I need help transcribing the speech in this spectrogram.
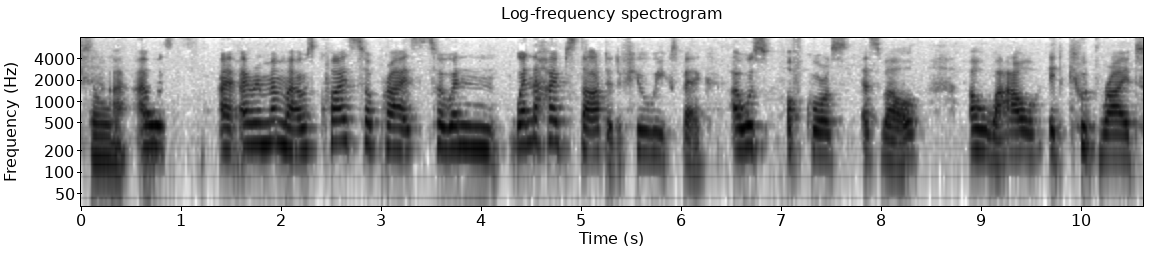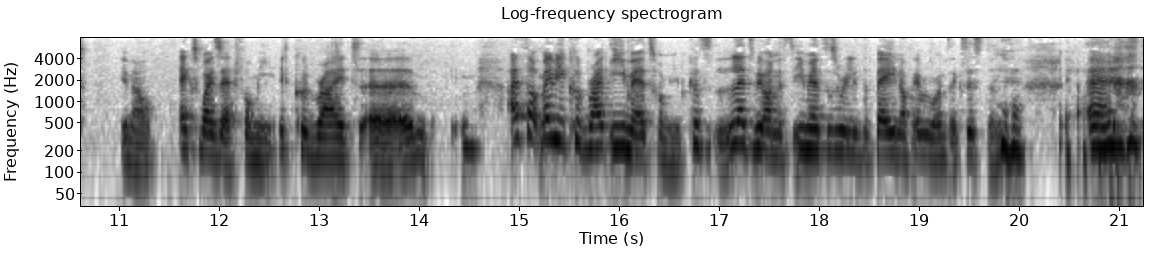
So I, I was I, I remember I was quite surprised. So when when the hype started a few weeks back, I was of course as well. Oh wow, it could write, you know, X Y Z for me. It could write. Um, I thought maybe it could write emails for me because let's be honest, emails is really the bane of everyone's existence. and,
